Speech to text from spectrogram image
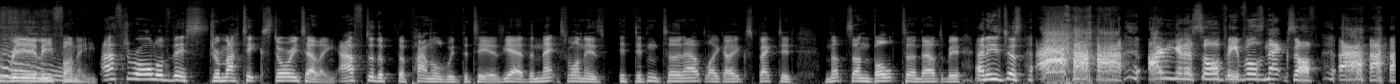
really funny. After all of this dramatic storytelling, after the, the panel with the tears, yeah, the next one is it didn't turn out like I expected. Nuts and Bolt turned out to be, and he's just, ah, ha, ha, I'm gonna saw people's necks off. Ah, ha, ha,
